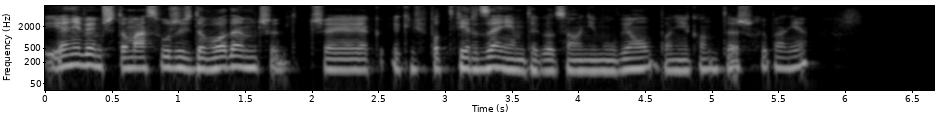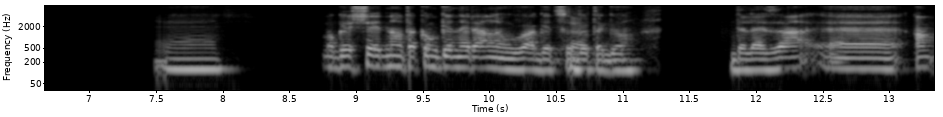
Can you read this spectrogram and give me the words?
ja nie wiem, czy to ma służyć dowodem, czy, czy jak, jakimś potwierdzeniem tego, co oni mówią, poniekąd też chyba nie. Mogę jeszcze jedną taką generalną uwagę co tak. do tego Deleza. E, a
